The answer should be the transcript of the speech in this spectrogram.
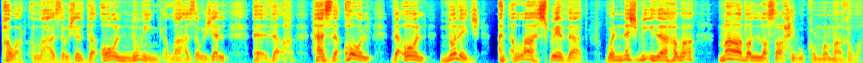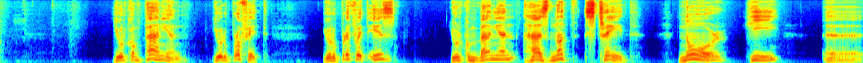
power Allah Azza wa Jal the all knowing Allah Azza wa Jal uh, the, has the all the all knowledge and Allah swear that والنجم إذا هوى ما ضل صاحبكم وما غوى your companion your prophet your prophet is your companion has not strayed nor he uh,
